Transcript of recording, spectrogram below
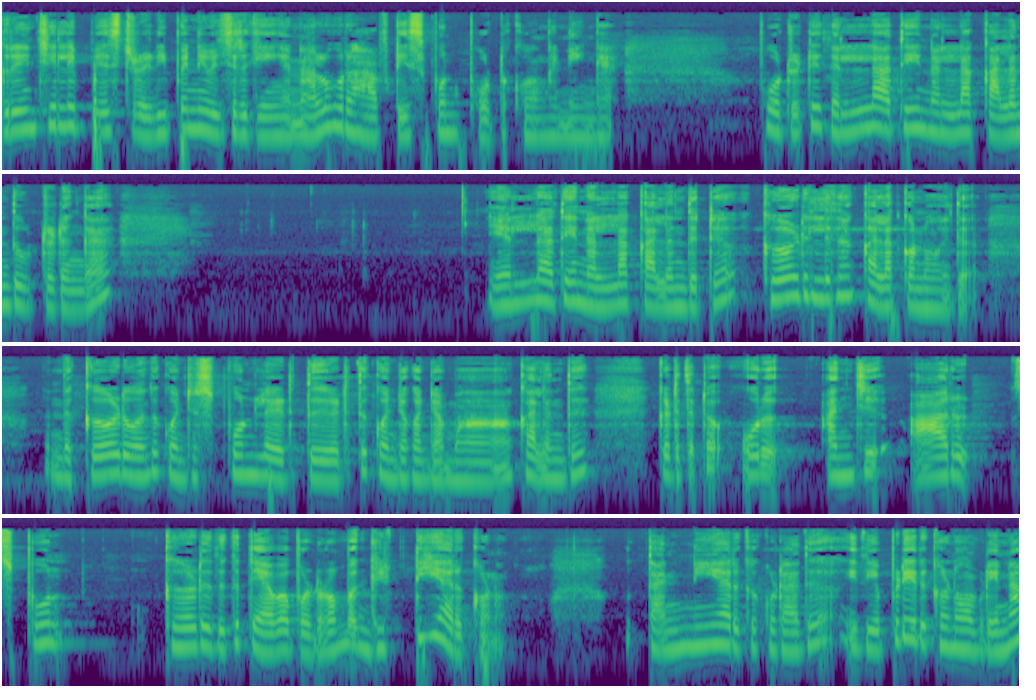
green chilli paste ready பண்ணி வச்சுருக்கீங்கனாலும் ஒரு ஹாஃப் டீஸ்பூன் போட்டுக்கோங்க நீங்கள் போட்டுட்டு இது எல்லாத்தையும் நல்லா கலந்து விட்டுடுங்க. எல்லாத்தையும் நல்லா கலந்துட்டு கேர்டில் தான் கலக்கணும் இது. இந்த கேர்டு வந்து கொஞ்சம் ஸ்பூனில் எடுத்து எடுத்து கொஞ்சம் கொஞ்சமாக கலந்து கிட்டத்தட்ட ஒரு அஞ்சு ஆறு ஸ்பூன் கேடு இதுக்கு தேவைப்படும். ரொம்ப கெட்டியாக இருக்கணும். தண்ணியாக இருக்கக்கூடாது. இது எப்படி இருக்கணும் அப்படின்னா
